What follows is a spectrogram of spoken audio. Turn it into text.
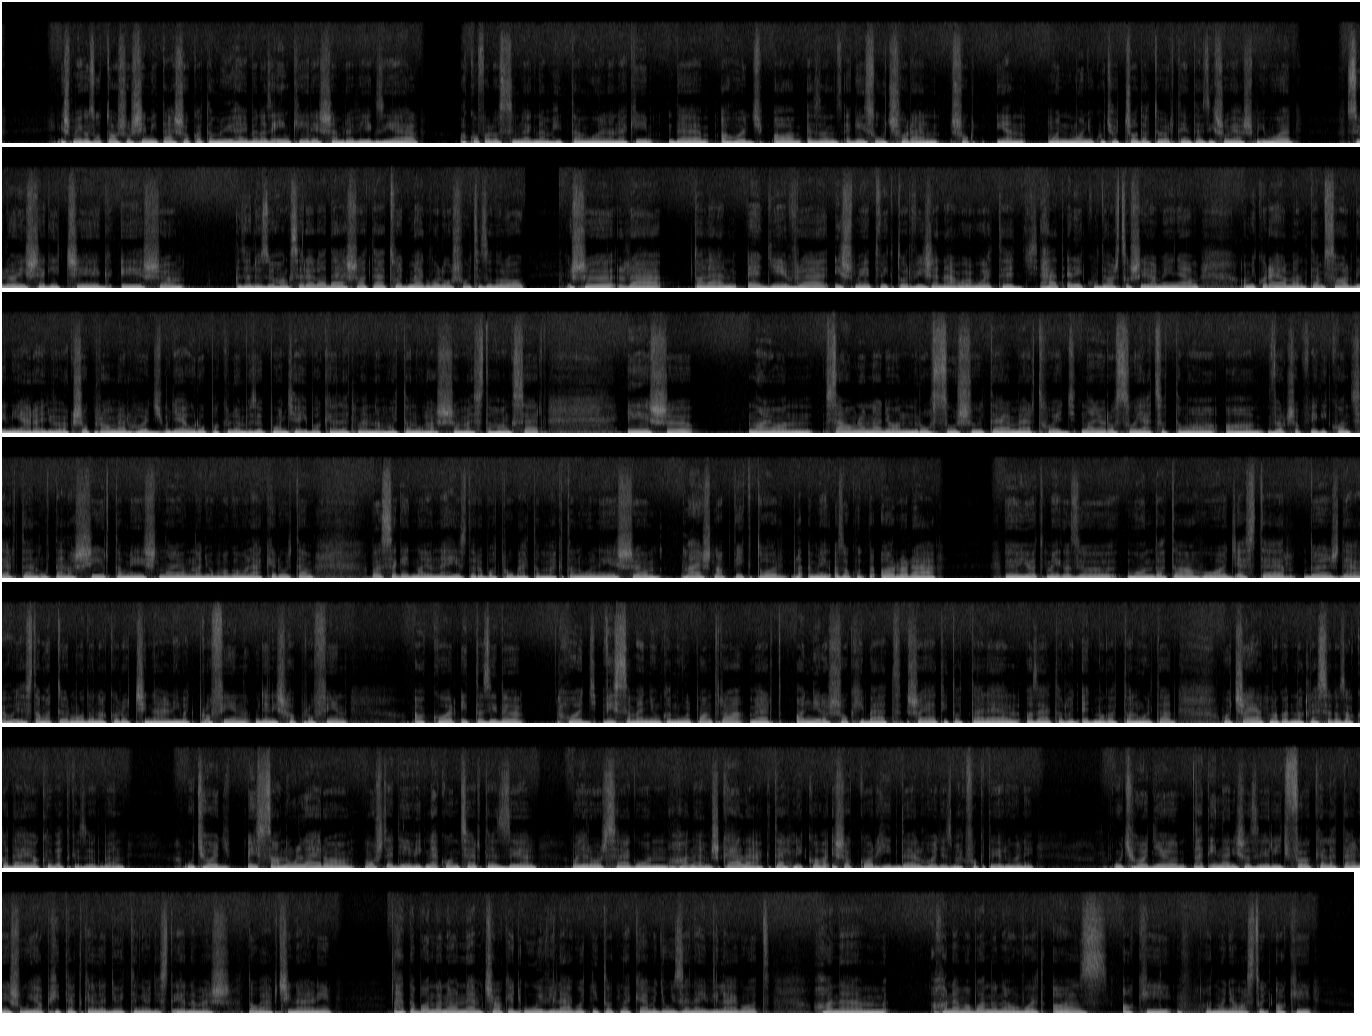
és még az utolsó simításokat a műhelyben az én kérésemre végzi el, akkor valószínűleg nem hittem volna neki, de ahogy a, ez az egész út során sok ilyen, mondjuk úgy, hogy csoda történt, ez is olyasmi volt, szülői segítség és az előző hangszer eladása, tehát hogy megvalósult ez a dolog, és rá talán egy évre ismét Viktor Vizsenával volt egy, hát elég kudarcos élményem, amikor elmentem Szardéniára egy workshopra, mert hogy ugye Európa különböző pontjaiba kellett mennem, hogy tanulhassam ezt a hangszert, és nagyon, számomra nagyon rosszul sült el, mert hogy nagyon rosszul játszottam a, a workshop végi koncerten, utána sírtam, és nagyon-nagyon magam alá kerültem. Valószínűleg egy nagyon nehéz darabot próbáltam megtanulni, és másnap Viktor még azok arra rá jött még az ő mondata, hogy Eszter, döntsd el, hogy ezt amatőr módon akarod csinálni, vagy profin, ugyanis ha profin, akkor itt az idő hogy visszamenjünk a nullpontra, mert annyira sok hibát sajátítottál el azáltal, hogy egymagad tanultad, hogy saját magadnak leszel az akadálya a következőkben. Úgyhogy vissza a nullára, most egy évig ne koncertezzél Magyarországon, hanem skálák, technika, és akkor hidd el, hogy ez meg fog térülni. Úgyhogy hát innen is azért így föl kellett állni, és újabb hitet kellett gyűjteni, hogy ezt érdemes tovább csinálni. Hát a Bandoneon nem csak egy új világot nyitott nekem, egy új zenei világot, hanem, hanem a Bandoneon volt az, aki, hadd mondjam azt, hogy aki,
